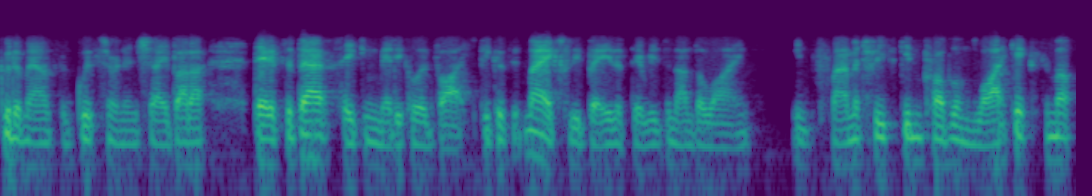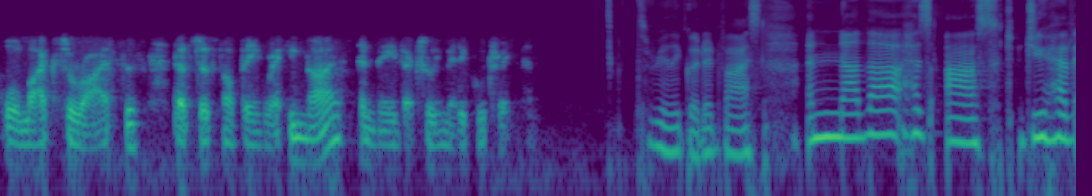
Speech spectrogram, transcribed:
good amounts of glycerin and shea butter, then it's about seeking medical advice because it may actually be that there is an underlying inflammatory skin problem like eczema or like psoriasis that's just not being recognized and needs actually medical treatment. It's really good advice. Another has asked Do you have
